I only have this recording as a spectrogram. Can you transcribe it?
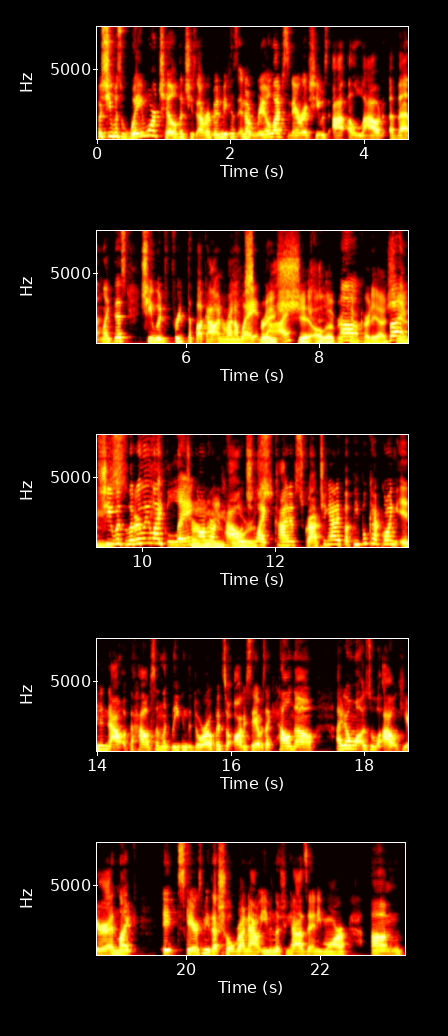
but she was way more chill than she's ever been because in a real life scenario, if she was at a loud event like this, she would freak the fuck out and run away Spray and die. shit all over Um, Kim Kardashian. But she was literally like laying on her couch, floors. like kind of scratching at it. But people kept going in and out of the house and like leaving the door open. So obviously, I was like, hell no, I don't want Azul out here. And like, it scares me that she'll run out, even though she has it anymore. Um,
